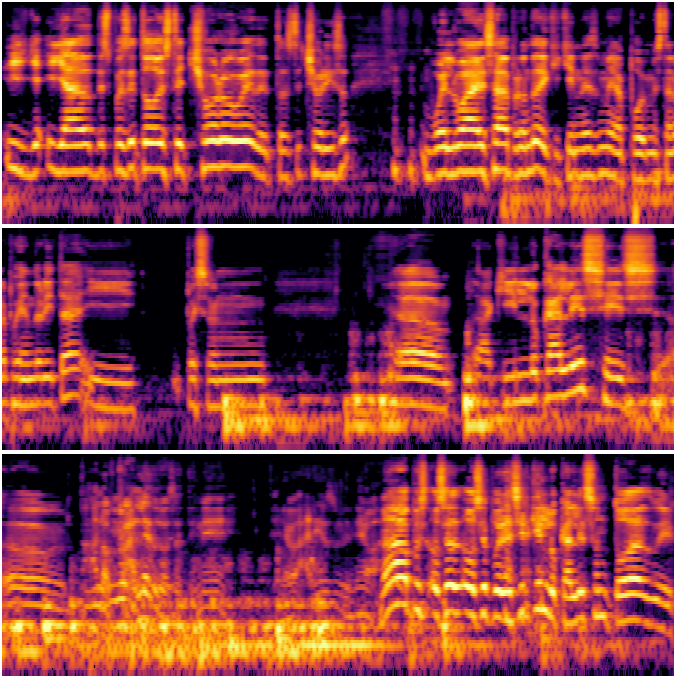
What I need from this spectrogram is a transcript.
y, ya- y ya después de todo este choro, güey, de todo este chorizo, vuelvo a esa pregunta de que quiénes me, apo- me están apoyando ahorita y pues son... ah, aquí locales es... ah, Ah, no- locales, güey, o sea, tiene... Tiene varios, güey. Tiene varios. no, pues, o sea, o se podría decir que locales son todas, güey.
